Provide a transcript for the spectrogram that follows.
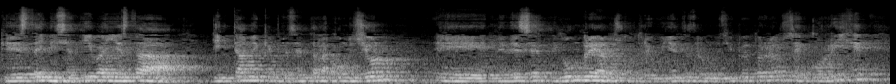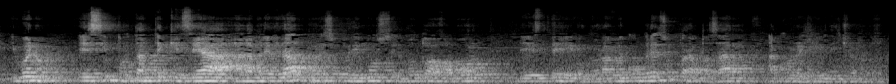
que esta iniciativa y esta dictamen que presenta la Comisión eh, le dé certidumbre a los contribuyentes del municipio de Torreón, se corrige y bueno, es importante que sea a la brevedad, por eso pedimos el voto a favor de este honorable Congreso para pasar a corregir dicho error.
